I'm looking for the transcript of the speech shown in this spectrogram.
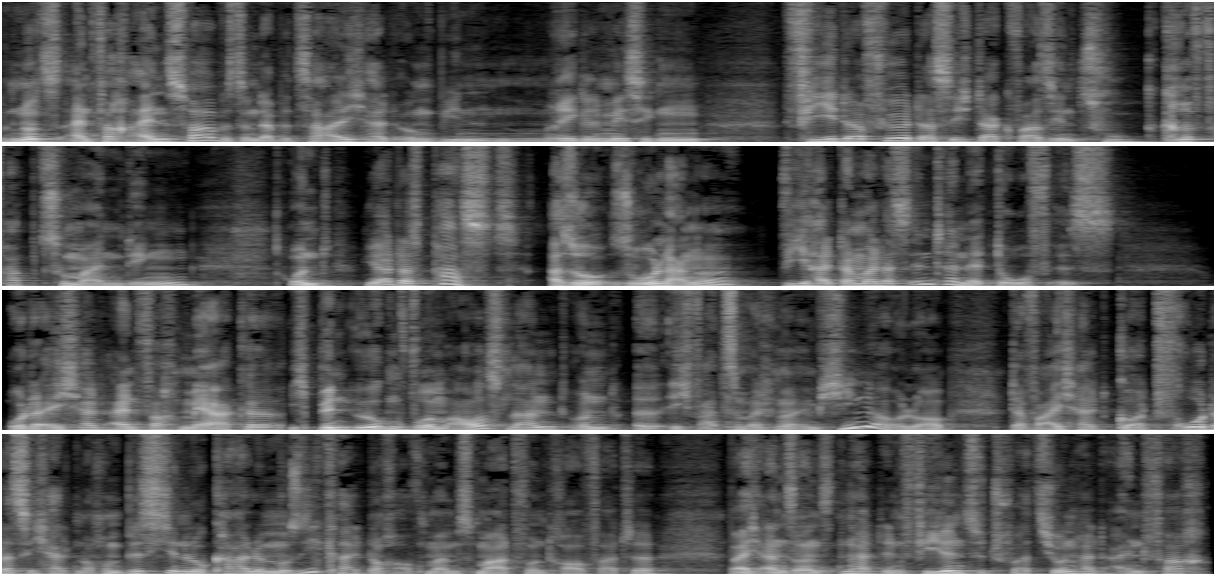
nutze einfach einen Service und da bezahle ich halt irgendwie einen regelmäßigen Fee dafür, dass ich da quasi einen Zugriff habe zu meinen Dingen. Und ja, das passt. Also so lange, wie halt dann mal das Internet doof ist. Oder ich halt einfach merke, ich bin irgendwo im Ausland und äh, ich war zum Beispiel mal im China-Urlaub, da war ich halt Gott froh, dass ich halt noch ein bisschen lokale Musik halt noch auf meinem Smartphone drauf hatte, weil ich ansonsten halt in vielen Situationen halt einfach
